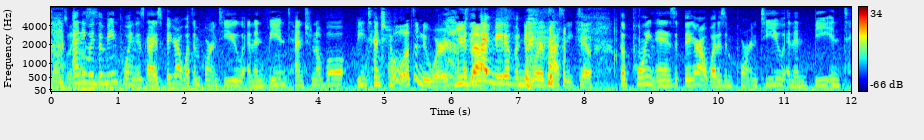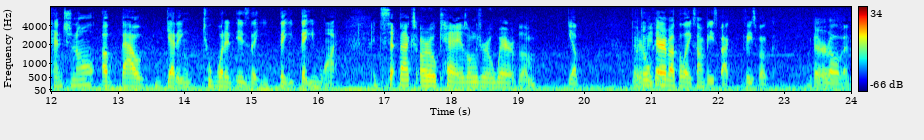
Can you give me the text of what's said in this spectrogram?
sounds like anyway, us. the main point is, guys, figure out what's important to you and then be intentional. Be intentional. oh that's a new word use I think that I made up a new word last week too. The point is figure out what is important to you and then be intentional about getting to what it is that you, that you, that you want. and setbacks are okay as long as you're aware of them Yep. Better but don't care day. about the likes on Facebook. Facebook. They're irrelevant.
